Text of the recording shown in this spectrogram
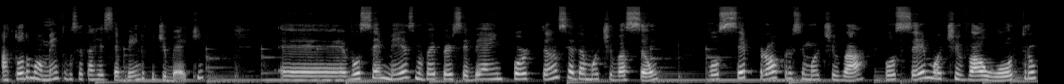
A todo momento você está recebendo feedback. É, você mesmo vai perceber a importância da motivação, você próprio se motivar, você motivar o outro.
